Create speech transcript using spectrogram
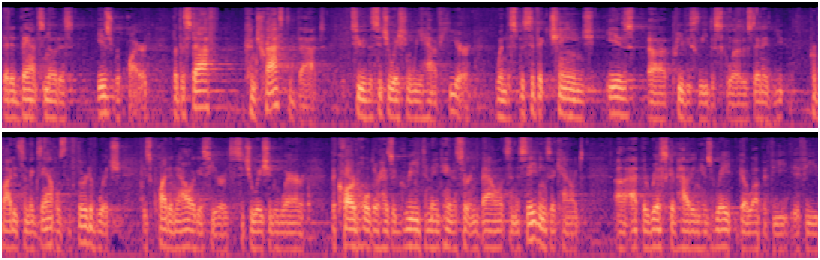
that advance notice is required. But the staff contrasted that to the situation we have here when the specific change is uh, previously disclosed, and it provided some examples, the third of which is quite analogous here. It's a situation where the cardholder has agreed to maintain a certain balance in the savings account uh, at the risk of having his rate go up if he if he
